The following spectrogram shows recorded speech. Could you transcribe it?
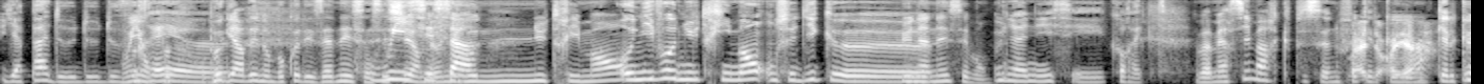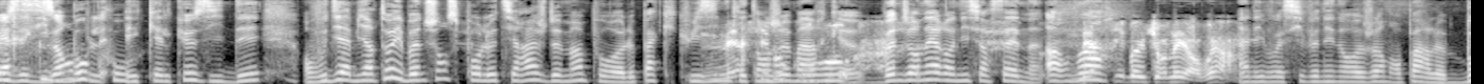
il n'y a pas de de, de oui, on, peut, on peut, garder nos bocaux des années, ça c'est oui, sûr. Mais ça. au niveau nutriments, au niveau nutriments, on se dit que une année c'est bon. Une année c'est correct. Bah merci Marc ça nous fait quelques, quelques exemples et quelques idées. On vous dit à bientôt et bonne chance pour le tirage demain pour euh, le pack cuisine qui est en jeu, Marc. Bonne journée, Ronnie sur scène. Au revoir. Merci, bonne journée, au revoir. Allez, voici, venez nous rejoindre. On parle beaucoup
